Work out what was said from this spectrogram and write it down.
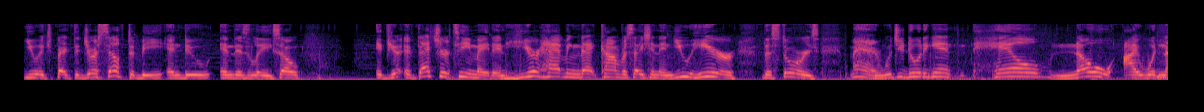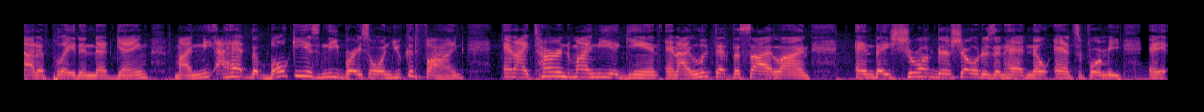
you expected yourself to be and do in this league. So if you're if that's your teammate and you're having that conversation and you hear the stories, man, would you do it again? Hell no, I would not have played in that game. My knee I had the bulkiest knee brace on you could find, and I turned my knee again and I looked at the sideline and they shrugged their shoulders and had no answer for me. And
